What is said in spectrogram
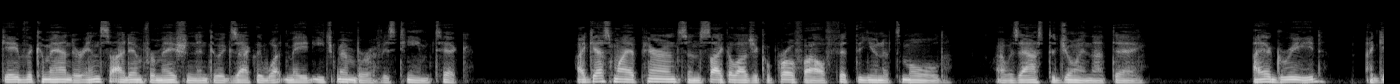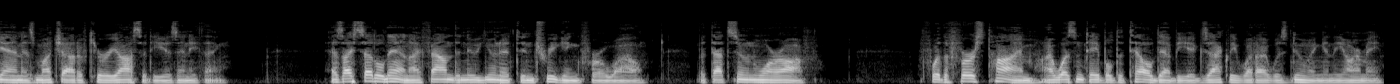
gave the commander inside information into exactly what made each member of his team tick. I guess my appearance and psychological profile fit the unit's mold. I was asked to join that day. I agreed, again as much out of curiosity as anything. As I settled in, I found the new unit intriguing for a while, but that soon wore off. For the first time, I wasn't able to tell Debbie exactly what I was doing in the Army.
